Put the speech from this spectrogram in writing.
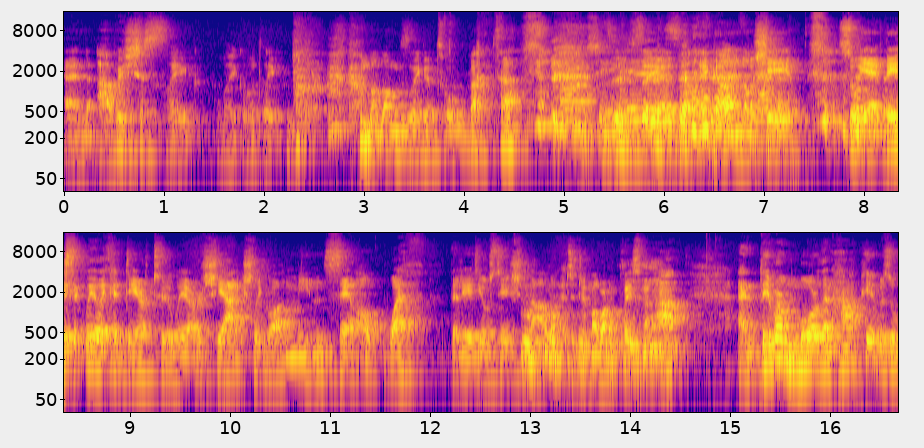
And I was just like, oh my god, like, my mum's like a total bata. Oh, she is. like, um, no, she, so yeah, basically like a day or two later, she actually got a meeting set up with the radio station that I wanted to do my work placement at. And they were more than happy. It was a,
